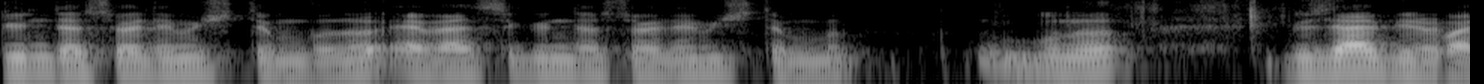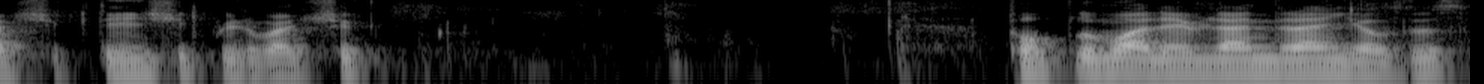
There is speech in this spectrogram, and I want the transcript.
Dün de söylemiştim bunu, evvelsi gün de söylemiştim bu- bunu. Güzel bir başlık, değişik bir başlık. Toplumu alevlendiren yıldız.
